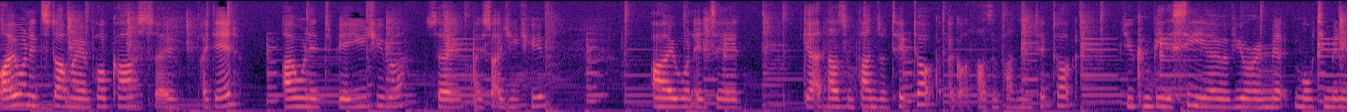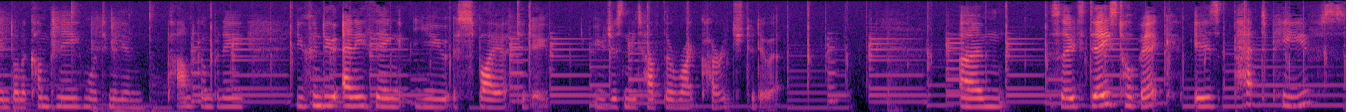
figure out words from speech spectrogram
I wanted to start my own podcast, so I did. I wanted to be a YouTuber, so I started YouTube. I wanted to get a thousand fans on TikTok. I got a thousand fans on TikTok. You can be the CEO of your own multi-million dollar company, multi-million pound company. You can do anything you aspire to do. You just need to have the right courage to do it. Um, so today's topic is pet peeves.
